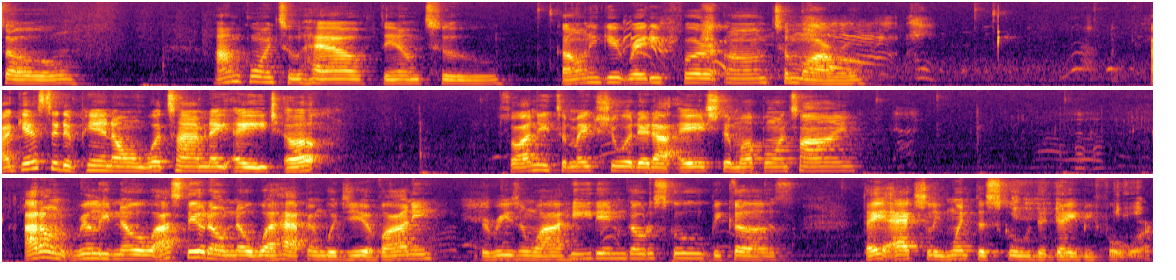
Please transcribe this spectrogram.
So I'm going to have them to go on and get ready for um tomorrow. I guess it depends on what time they age up. So I need to make sure that I age them up on time. I don't really know. I still don't know what happened with Giovanni. The reason why he didn't go to school because they actually went to school the day before.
